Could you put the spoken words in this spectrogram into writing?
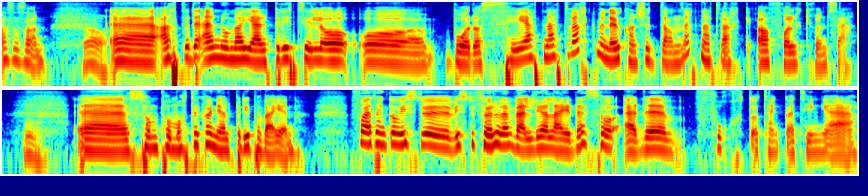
Altså sånn. Ja. Eh, at det er noe med å hjelpe dem til å, å både å se et nettverk, men òg kanskje danne et nettverk av folk rundt seg. mm. eh, som på en måte kan hjelpe dem på veien. For jeg tenker hvis du, hvis du føler deg veldig alene, så er det fort å tenke at ting er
